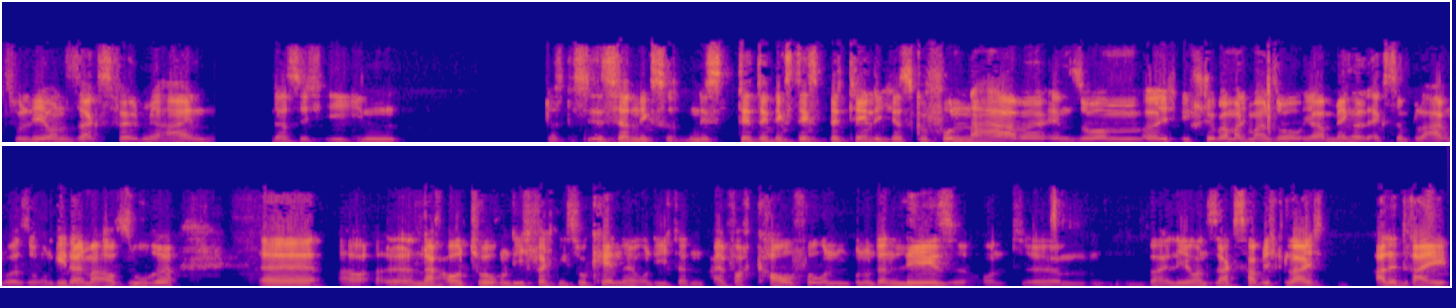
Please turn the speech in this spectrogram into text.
Zu Leon Sachs fällt mir ein, dass ich ihn, das, das ist ja nichts Despektierliches, gefunden habe in so einem, äh, ich, ich stöber manchmal so ja, Mängelexemplaren oder so und gehe dann mal auf Suche äh, äh, nach Autoren, die ich vielleicht nicht so kenne und die ich dann einfach kaufe und, und, und dann lese. Und ähm, bei Leon Sachs habe ich gleich alle drei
